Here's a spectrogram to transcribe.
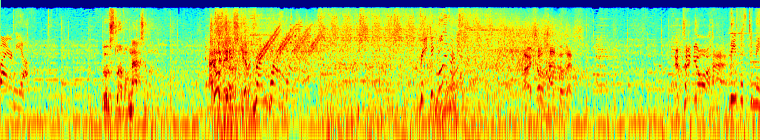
Fire me up. Boost level maximum. Activating skill. Run wild. Raging Blizzard! I shall handle this. It's in your hands. Leave this to me.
